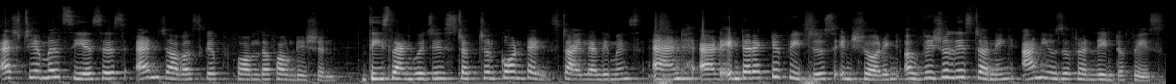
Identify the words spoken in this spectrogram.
HTML, CSS and JavaScript form the foundation. These languages structure content, style elements and add interactive features ensuring a visually stunning and user-friendly interface.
